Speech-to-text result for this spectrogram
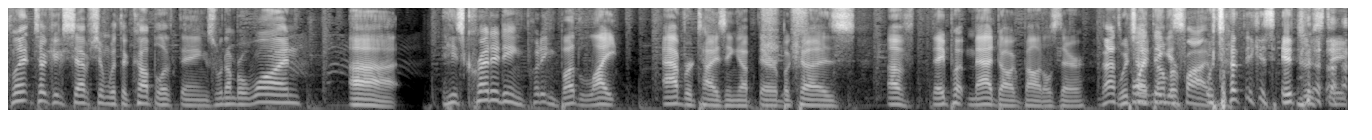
Clint took exception with a couple of things. Well, number one, uh he's crediting putting Bud Light advertising up there because of they put Mad Dog bottles there. That's which point I think number is, five. Which I think is interesting.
